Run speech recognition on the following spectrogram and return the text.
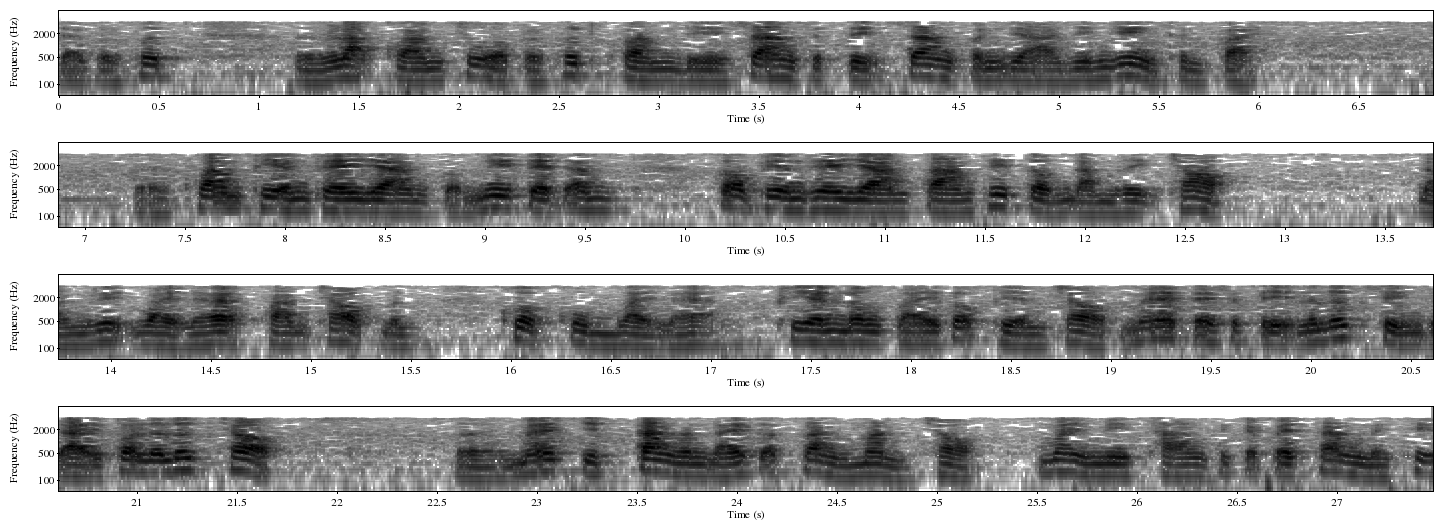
ได้ประพฤติละความชั่วประพฤติความดีสร้างสติสร้างปัญญายิ่งยิ่งขึ้นไป ความเพียรพยายามก็มีแต่ ก็เพียรพยายามตามที่ตนดำริชอบดำริไว้แล้ว ความชอบมันควบคุมไว้แล้ว เพียรลงไปก็เพียรชอบ แม้แต่สติระลึกสิ่งใดก็ระลึกชอบแม้จิตตั้งอันไหนก็ตั้งมั่นชอบ ไม่มีทางที่จะไปตั้งในที่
